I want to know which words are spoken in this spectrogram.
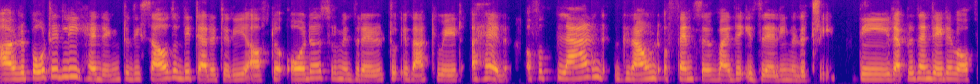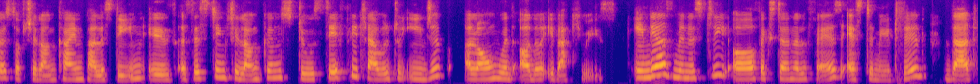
are reportedly heading to the south of the territory after orders from Israel to evacuate ahead of a planned ground offensive by the Israeli military the representative office of Sri Lanka in Palestine is assisting Sri Lankans to safely travel to Egypt along with other evacuees. India's Ministry of External Affairs estimated that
